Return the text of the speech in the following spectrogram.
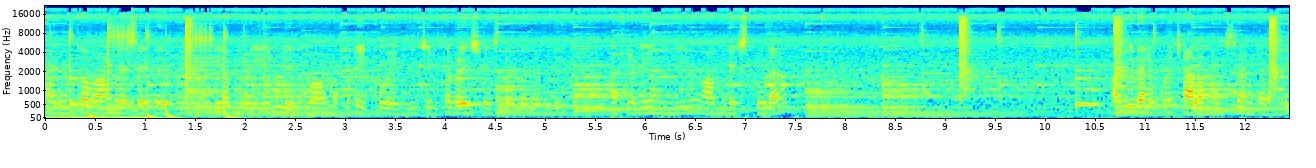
ఫైనల్గా వామ్ రైస్ అయితే అయిపోయిందండి. అందులో ఏం లేదు. వామ్ ఒకటే ఎక్కువైంది. జీలకర్ర రైస్ చేస్తారు కదండి. అట్లనే ఉంది వామ్ రైస్ కూడా అరుగుదలకు కూడా చాలా మంచిదంటండి.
